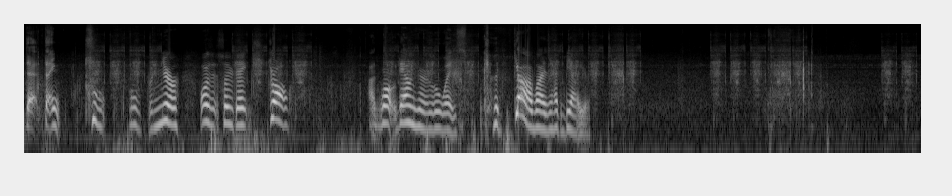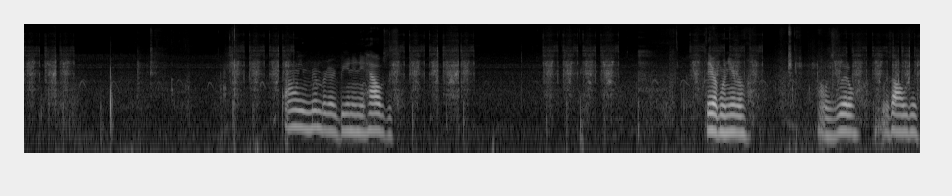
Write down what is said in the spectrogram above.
That thing poop open there wasn't so dang strong. I'd walk down here a little ways. Good God, why does it have to be out here? I don't even remember there being any houses. There whenever I was little, it was all just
